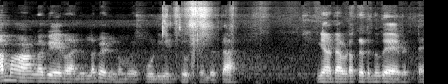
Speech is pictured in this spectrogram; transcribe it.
ആ മാങ്ങ വേവാനുള്ള വെള്ളം കൂടി വെച്ച് കൊടുക്കുന്നത് കേട്ടോ ഇനി അതവിടെ കിടന്ന് വേവട്ടെ.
